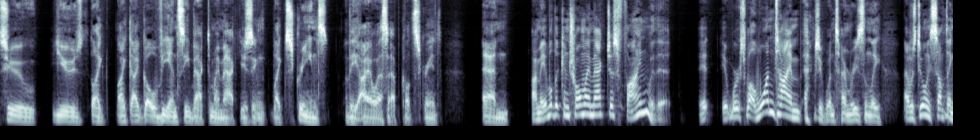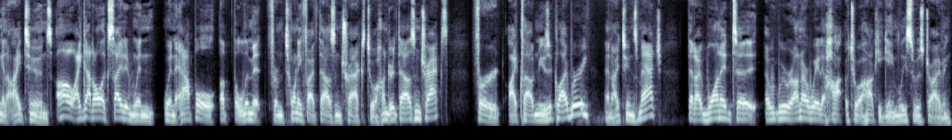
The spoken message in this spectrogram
to use like like I go VNC back to my Mac using like Screens, the iOS app called Screens, and I'm able to control my Mac just fine with it. It it works well. One time, actually, one time recently, I was doing something in iTunes. Oh, I got all excited when when Apple upped the limit from twenty five thousand tracks to hundred thousand tracks for iCloud Music Library and iTunes Match. That I wanted to. Uh, we were on our way to ho- to a hockey game. Lisa was driving,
